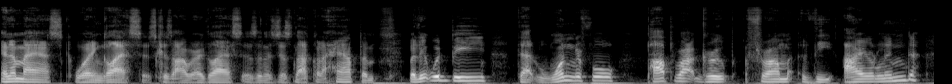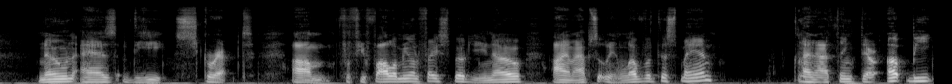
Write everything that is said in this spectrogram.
in a mask wearing glasses because I wear glasses and it's just not going to happen. But it would be that wonderful pop rock group from the Ireland known as The Script. Um, if you follow me on Facebook, you know I am absolutely in love with this man. And I think their upbeat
